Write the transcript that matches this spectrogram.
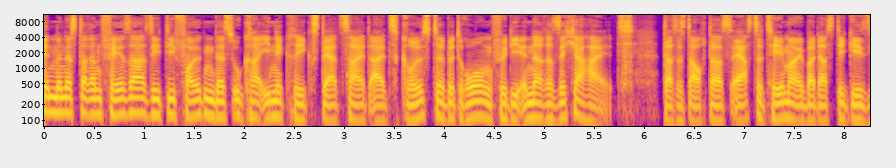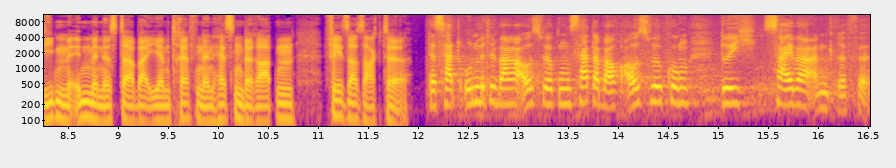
Innenministerin Faeser sieht die Folgen des Ukraine-Kriegs derzeit als größte Bedrohung für die innere Sicherheit. Das ist auch das erste Thema, über das die G7-Innenminister bei ihrem Treffen in Hessen beraten. Faeser sagte, das hat unmittelbare Auswirkungen, es hat aber auch Auswirkungen durch Cyberangriffe,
